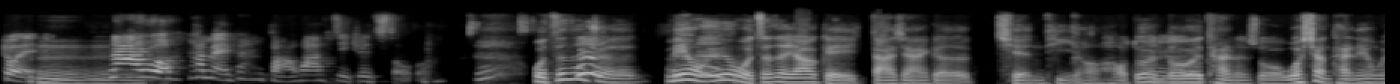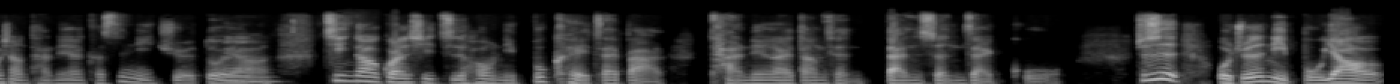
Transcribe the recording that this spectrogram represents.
对，嗯嗯。那如果他没办法的话，自己就走了。我真的觉得没有，因为我真的要给大家一个前提哈，好多人都会谈的说，我想谈恋爱，我想谈恋爱，可是你绝对啊，进到关系之后，你不可以再把谈恋爱当成单身在过，就是我觉得你不要。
